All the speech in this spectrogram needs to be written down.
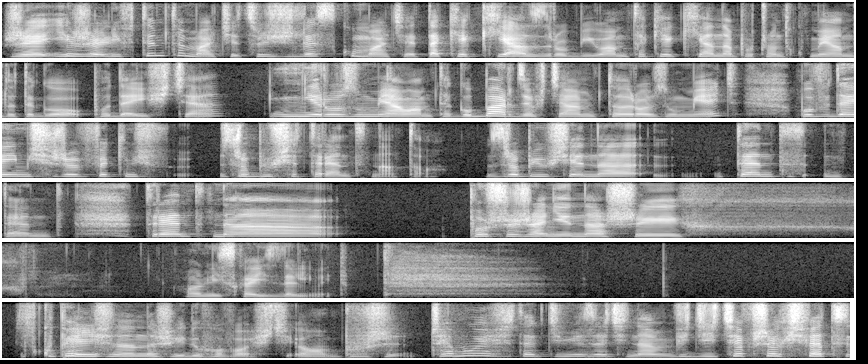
że jeżeli w tym temacie coś źle skumacie, tak jak ja zrobiłam, tak jak ja na początku miałam do tego podejście, nie rozumiałam tego, bardzo chciałam to rozumieć, bo wydaje mi się, że w jakimś zrobił się trend na to. Zrobił się na trend, trend, trend na poszerzanie naszych Only sky is the limit. Skupianie się na naszej duchowości. O Boże, czemu ja się tak dziwnie zacinam? Widzicie, wszechświat,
